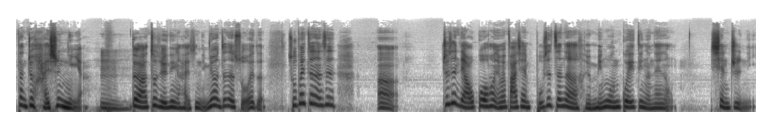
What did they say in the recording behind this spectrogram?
但就还是你啊。嗯对啊，做决定还是你，没有真的所谓的，除非真的是，呃，就是聊过后你会发现，不是真的有明文规定的那种限制你，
